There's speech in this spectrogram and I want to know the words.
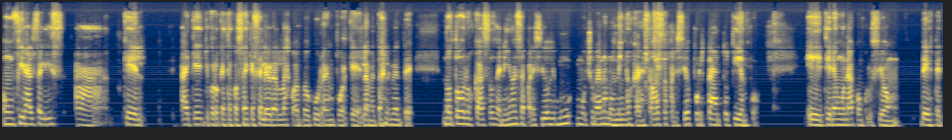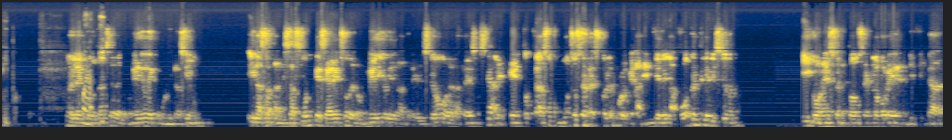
un final feliz a que hay que, yo creo que estas cosas hay que celebrarlas cuando ocurren porque lamentablemente no todos los casos de niños desaparecidos y mucho menos los niños que han estado desaparecidos por tanto tiempo eh, tienen una conclusión de este tipo la importancia de los medios de comunicación y la satanización que se ha hecho de los medios y de la televisión o de las redes sociales. En estos casos, muchos se resuelven porque la gente tiene la foto en televisión y con eso entonces logra identificar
